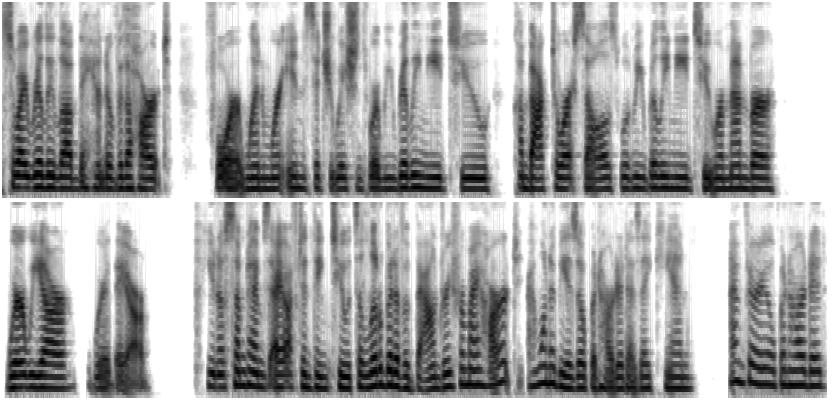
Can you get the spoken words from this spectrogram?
So I really love the hand over the heart for when we're in situations where we really need to come back to ourselves, when we really need to remember where we are, where they are. You know, sometimes I often think too, it's a little bit of a boundary for my heart. I want to be as open hearted as I can. I'm very open hearted,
